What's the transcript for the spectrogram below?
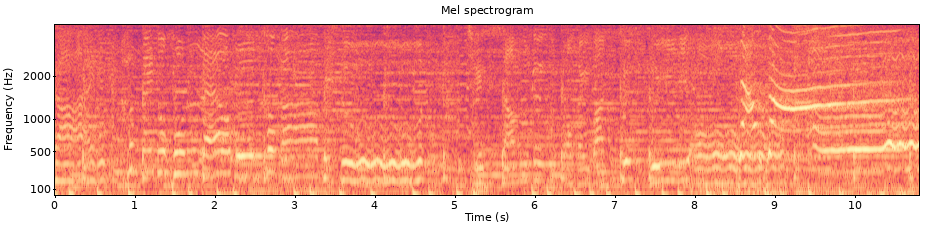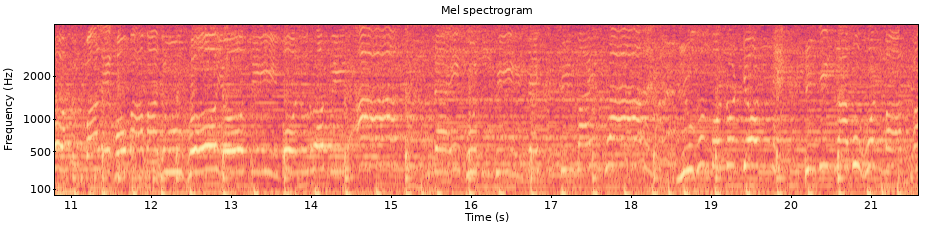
ชาย ข้างในตัวคุณแล้วเดินเข้ามาพิสูจน์ชิดซ้ำหนึ่งมองไปบันทึกวิดีโอสาวสาวมาเลยเขามามาดูโคโยตีบนรถวีอาร์ในคุณพี่เซ็กซี่ไหมครับอยู่ข้างบนรถยนต์ดีที่กล้าผู้คนมากมา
